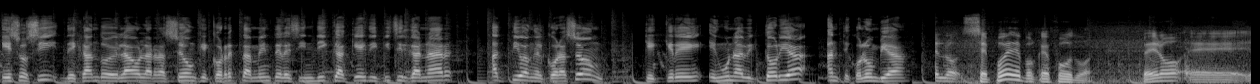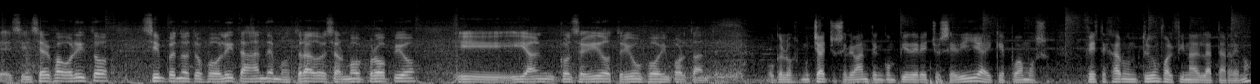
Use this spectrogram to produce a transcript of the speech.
Eso sí, dejando de lado la razón que correctamente les indica que es difícil ganar, activan el corazón que cree en una victoria ante Colombia. Se puede porque es fútbol, pero eh, sin ser favorito, siempre nuestros futbolistas han demostrado ese amor propio y, y, han conseguido triunfos importantes. O que los muchachos se levanten con pie derecho ese día y que podamos festejar un triunfo al final de la tarde, ¿no?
